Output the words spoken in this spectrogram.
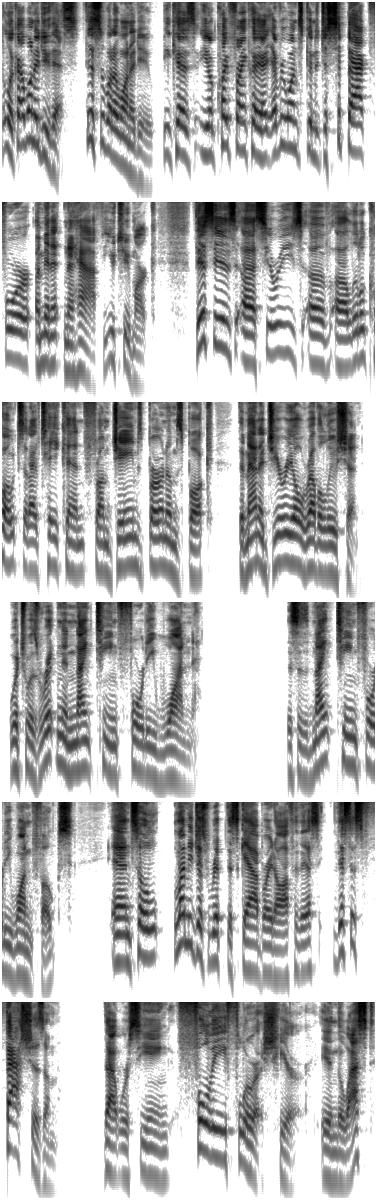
look. I want to do this. This is what I want to do because you know, quite frankly, everyone's going to just sit back for a minute and a half. You too, Marc. This is a series of uh, little quotes that I've taken from James Burnham's book, The Managerial Revolution, which was written in 1941. This is 1941, folks. And so let me just rip the scab right off of this. This is fascism that we're seeing fully flourish here in the West.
